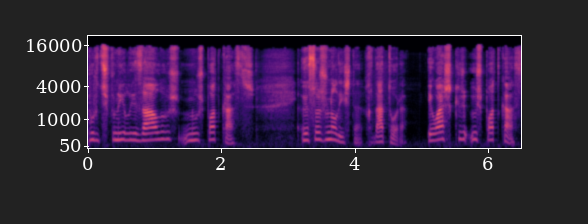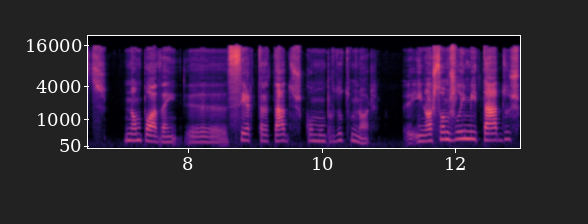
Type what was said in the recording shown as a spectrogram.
por disponibilizá-los nos podcasts. Eu sou jornalista, redatora. Eu acho que os podcasts não podem uh, ser tratados como um produto menor. E nós somos limitados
